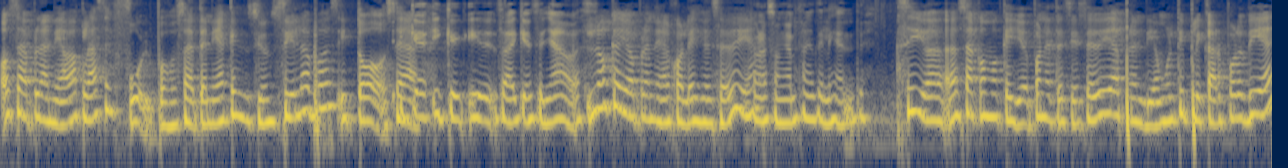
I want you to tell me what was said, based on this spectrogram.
o sea, planeaba clases full, pues, o sea, tenía que decir un syllabus y todo, o sea... ¿Y qué, y qué, qué enseñabas? Lo que yo aprendí al colegio ese día. Con razón eres tan inteligente. Sí, o sea, como que yo, ponete, si ese día aprendí a multiplicar por 10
